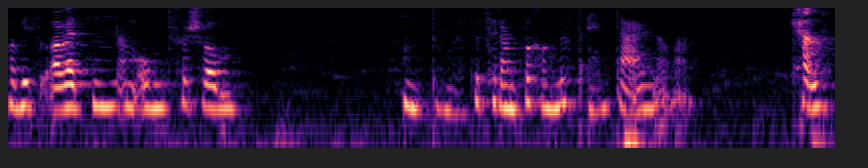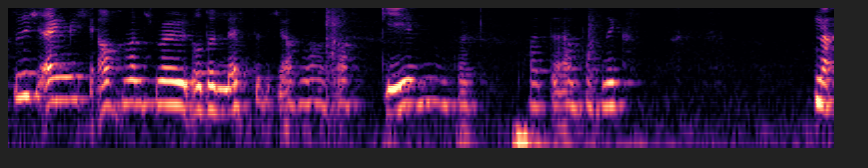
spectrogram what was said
habe ich das Arbeiten am Abend verschoben. Und du musst das halt einfach anders einteilen, aber Kannst du dich eigentlich auch manchmal oder lässt du dich auch mal einfach gehen und sagst heute einfach nichts? nein.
